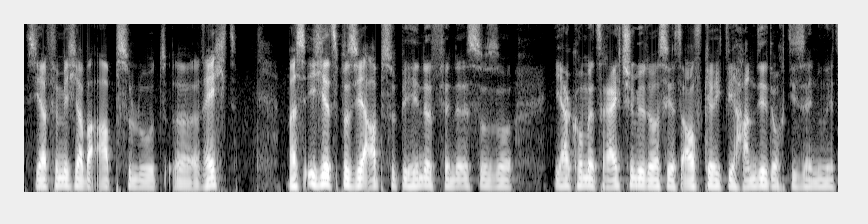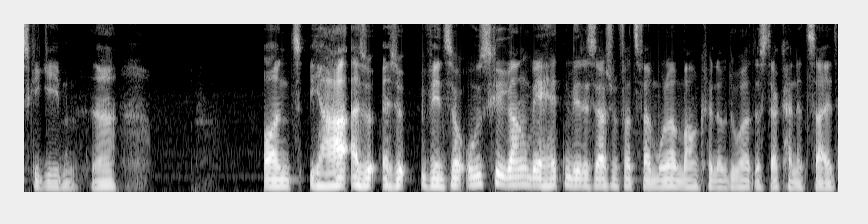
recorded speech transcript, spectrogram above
sie hat für mich aber absolut äh, recht. Was ich jetzt bisher absolut behindert finde, ist so, so, ja komm, jetzt reicht schon wieder, du hast dich jetzt aufgeregt, wir haben dir doch die Sendung jetzt gegeben, ne? Und ja, also, also wenn es nach uns gegangen wäre, hätten wir das ja schon vor zwei Monaten machen können, aber du hattest ja keine Zeit.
